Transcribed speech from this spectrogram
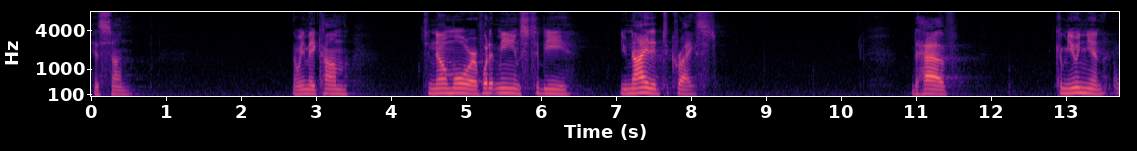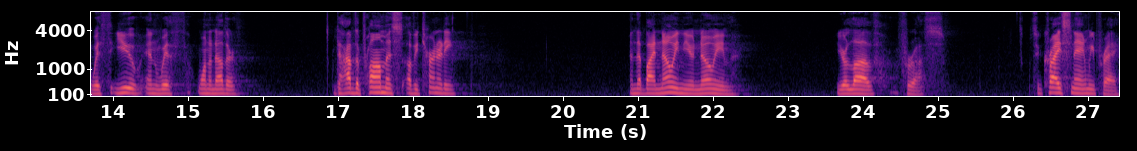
his Son. That we may come to know more of what it means to be united to Christ, to have communion with you and with one another, to have the promise of eternity, and that by knowing you, knowing your love for us. It's in Christ's name we pray.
